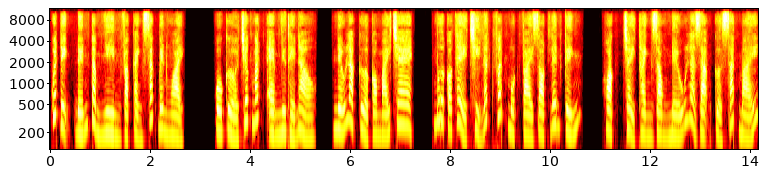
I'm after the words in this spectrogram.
quyết định đến tầm nhìn và cảnh sắc bên ngoài. Ô cửa trước mắt em như thế nào? Nếu là cửa có mái che, mưa có thể chỉ lất phất một vài giọt lên kính, hoặc chảy thành dòng nếu là dạng cửa sát mái.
